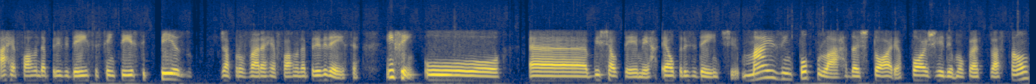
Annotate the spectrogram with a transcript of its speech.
a reforma da Previdência sem ter esse peso de aprovar a reforma da Previdência. Enfim, o, uh, Michel Temer é o presidente mais impopular da história pós-redemocratização,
